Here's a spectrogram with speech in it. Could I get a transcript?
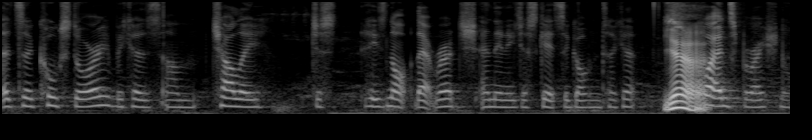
It's a cool story because um, Charlie just he's not that rich and then he just gets a golden ticket. Yeah, Quite inspirational.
